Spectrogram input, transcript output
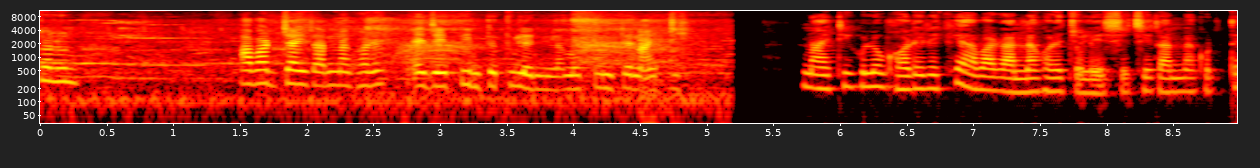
চলুন, আবার যাই রান্নাঘরে। এই যে তিনটে তুলে নিলাম, এই তিনটে নাইটি। নাইটিগুলো ঘরে রেখে আবার রান্নাঘরে চলে এসেছি রান্না করতে।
